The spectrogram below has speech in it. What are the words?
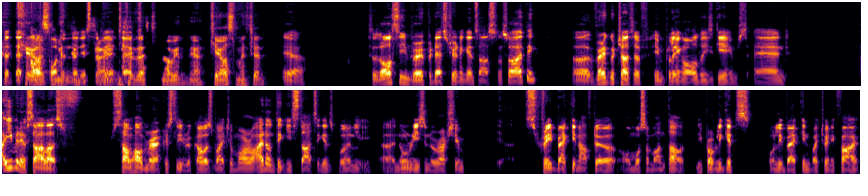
that that how important that is to merchant, the attack. That's Darwin, yeah. Chaos merchant. yeah. So it all seemed very pedestrian against arsenal. So i think a uh, very good chance of him playing all these games. And uh, even if salah somehow miraculously recovers by tomorrow i don't think he starts against burnley. Uh, no reason to rush him. Uh, straight back in after almost a month out. He probably gets only back in by 25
